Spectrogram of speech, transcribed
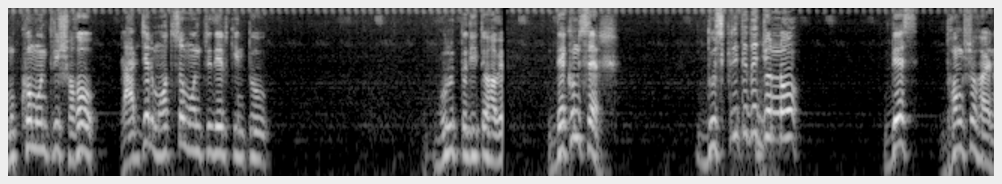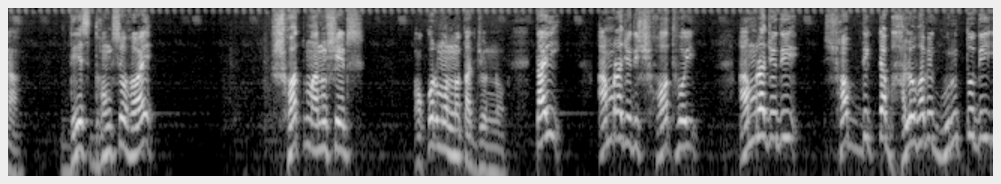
মুখ্যমন্ত্রী সহ রাজ্যের মৎস্যমন্ত্রীদের কিন্তু গুরুত্ব দিতে হবে। দেখুন স্যার, দুষ্কৃতীদের জন্য দেশ ধ্বংস হয় না। দেশ ধ্বংস হয় সৎ মানুষের অকর্মণ্যতার জন্য। তাই আমরা যদি সৎ হই, আমরা যদি সব দিকটা ভালোভাবে গুরুত্ব দিই,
